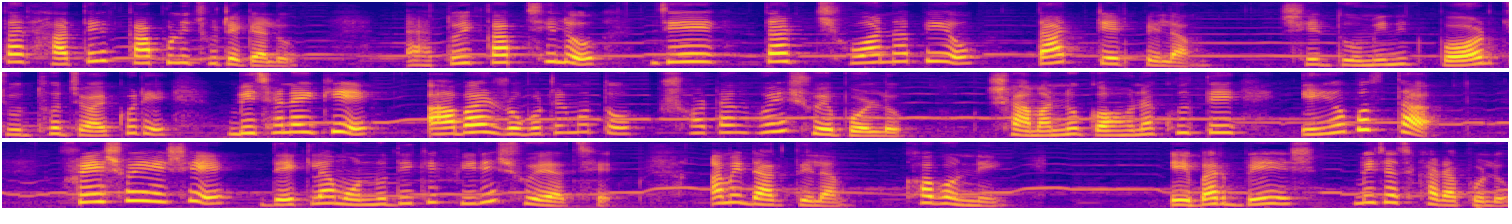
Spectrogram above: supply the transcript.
তার হাতের কাঁপুনি ছুটে গেল। এতই কাঁপছিল যে তার ছোঁয়া না পেয়েও তার টের পেলাম। সে দু মিনিট পর যুদ্ধ জয় করে বিছানায় গিয়ে আবার রোবটের মতো শটাং হয়ে শুয়ে পড়ল। সামান্য গহনা খুলতে এই অবস্থা? ফ্রেশ হয়ে এসে দেখলাম অন্যদিকে ফিরে শুয়ে আছে। আমি ডাক দিলাম, খবর নেই। এবার বেশ মেজাজ খারাপ হলো।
